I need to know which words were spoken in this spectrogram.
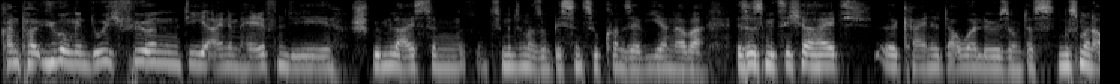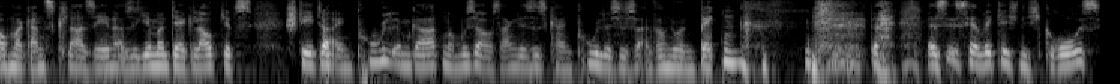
kann ein paar Übungen durchführen, die einem helfen, die Schwimmleistung zumindest mal so ein bisschen zu konservieren. Aber es ist mit Sicherheit äh, keine Dauerlösung. Das muss man auch mal ganz klar sehen. Also jemand, der glaubt, jetzt steht da ein Pool im Garten, man muss ja auch sagen, das ist kein Pool, es ist einfach nur ein Becken. es ist ja wirklich nicht groß.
